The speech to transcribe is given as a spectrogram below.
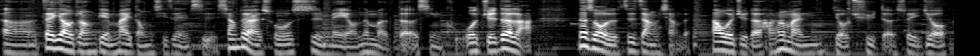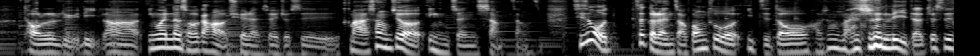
呃在药妆店卖东西这件事，相对来说是没有那么的辛苦，我觉得啦。那时候我是这样想的，那我也觉得好像蛮有趣的，所以就投了履历。那因为那时候刚好有确认，所以就是马上就有应征上这样子。其实我这个人找工作一直都好像蛮顺利的，就是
